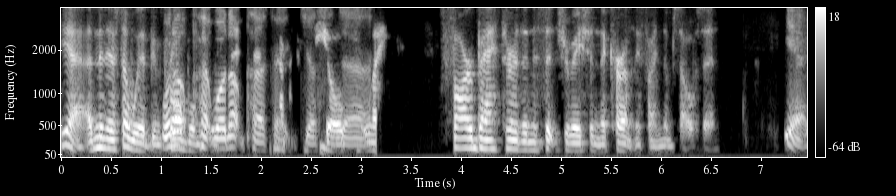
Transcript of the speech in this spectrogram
Yeah, I mean there still would have been Well, not problems. per- well, not perfect. Just uh, like, far better than the situation they currently find themselves in. yeah.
